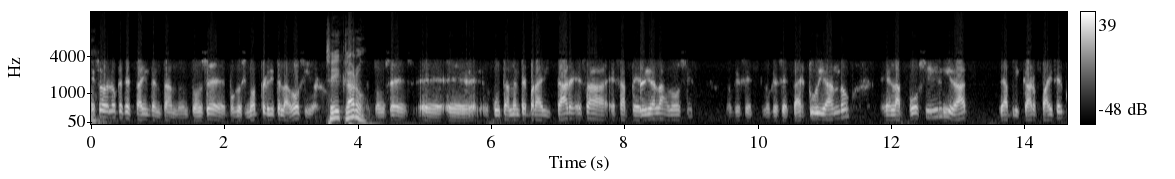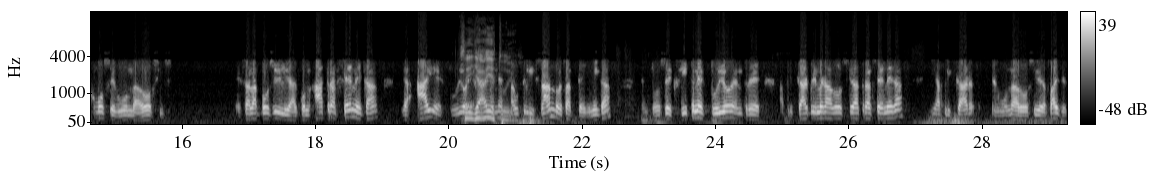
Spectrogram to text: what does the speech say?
Eso es lo que se está intentando, entonces, porque si no perdiste la dosis, ¿verdad? Sí, claro. Entonces, eh, eh, justamente para evitar esa esa pérdida de las dosis, lo que se lo que se está estudiando es la posibilidad de aplicar Pfizer como segunda dosis. Esa es la posibilidad. Con AstraZeneca ya hay estudios. Sí, ya hay estudios. Está utilizando esa técnica. Entonces existen estudios entre aplicar primera dosis de AstraZeneca y aplicar segunda dosis de Pfizer.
